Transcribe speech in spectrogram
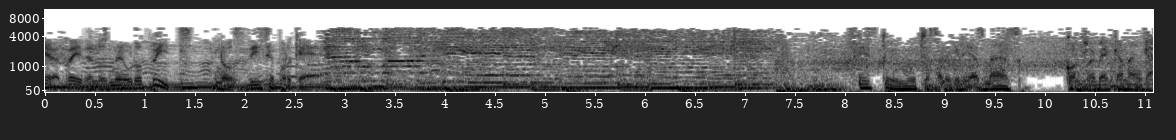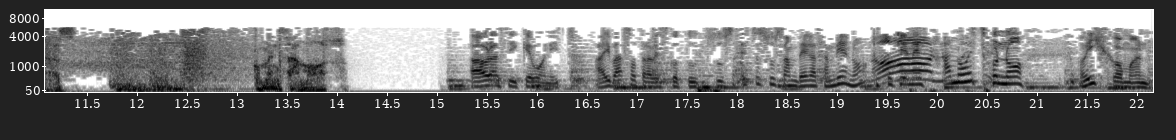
El rey de los neurotweets nos dice por qué. Esto y muchas alegrías más con Rebeca Mangas. Comenzamos. Ahora sí, qué bonito. Ahí vas otra vez con tu Susan. Esto es Susan Vega también, ¿no? No, ¿Esto quién es? no. Ah, no, esto no. Oh, hijo, mano.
